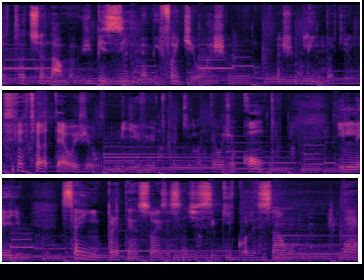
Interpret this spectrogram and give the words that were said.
é tradicional mesmo, gibizinho mesmo, infantil, eu acho, acho lindo aquilo. Então, até hoje eu me divirto com aquilo, até hoje eu compro e leio, sem pretensões assim de seguir coleção, né,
